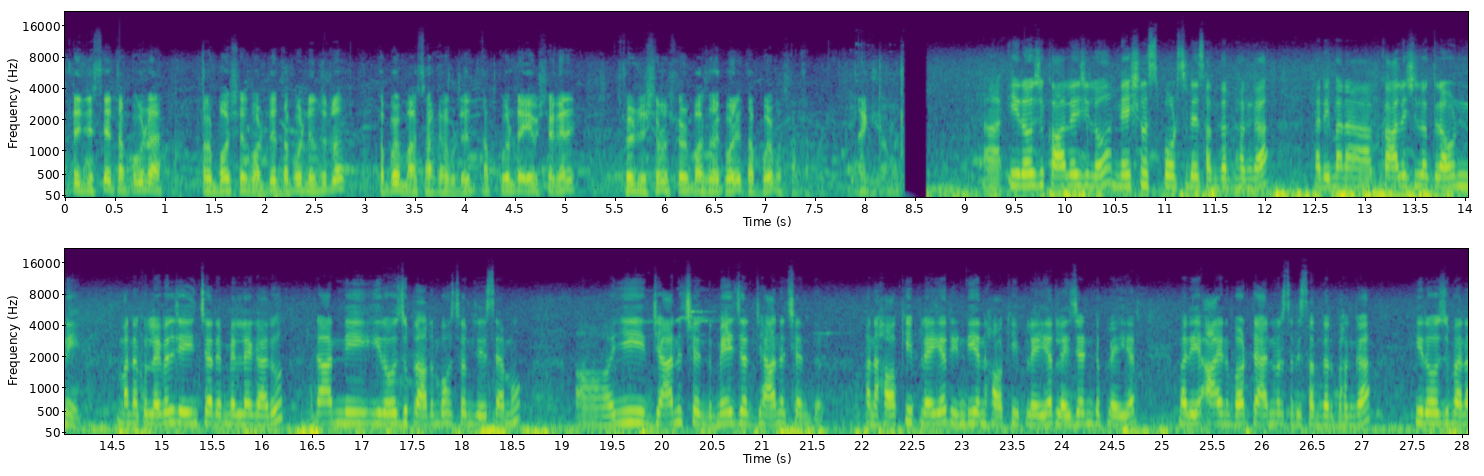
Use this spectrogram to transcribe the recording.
అంటే చేస్తే తప్పకుండా మన భవిష్యత్తు బాగుంటుంది. తప్పకుండా ఇందులో తప్పకుండా మా సహకారం ఉంటుంది. తప్పకుండా ఏ విషయం కానీ స్టూడెంట్ విషయంలో స్టూడెంట్ బాగా చదువుకోవాలి. తప్పకుండా మా సహకారం ఉంటుంది. థ్యాంక్ యూ ఈరోజు కాలేజీలో నేషనల్ స్పోర్ట్స్ డే సందర్భంగా మరి మన కాలేజీలో గ్రౌండ్ని మనకు లెవెల్ చేయించారు ఎమ్మెల్యే గారు. దాన్ని ఈరోజు ప్రారంభోత్సవం చేశాము. ఈ ధ్యానచంద్ మేజర్ ధ్యానచంద్ మన hockey player Indian hockey player legend player మరి ఆయన బర్త్ యానివర్సరీ సందర్భంగా ఈరోజు మన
